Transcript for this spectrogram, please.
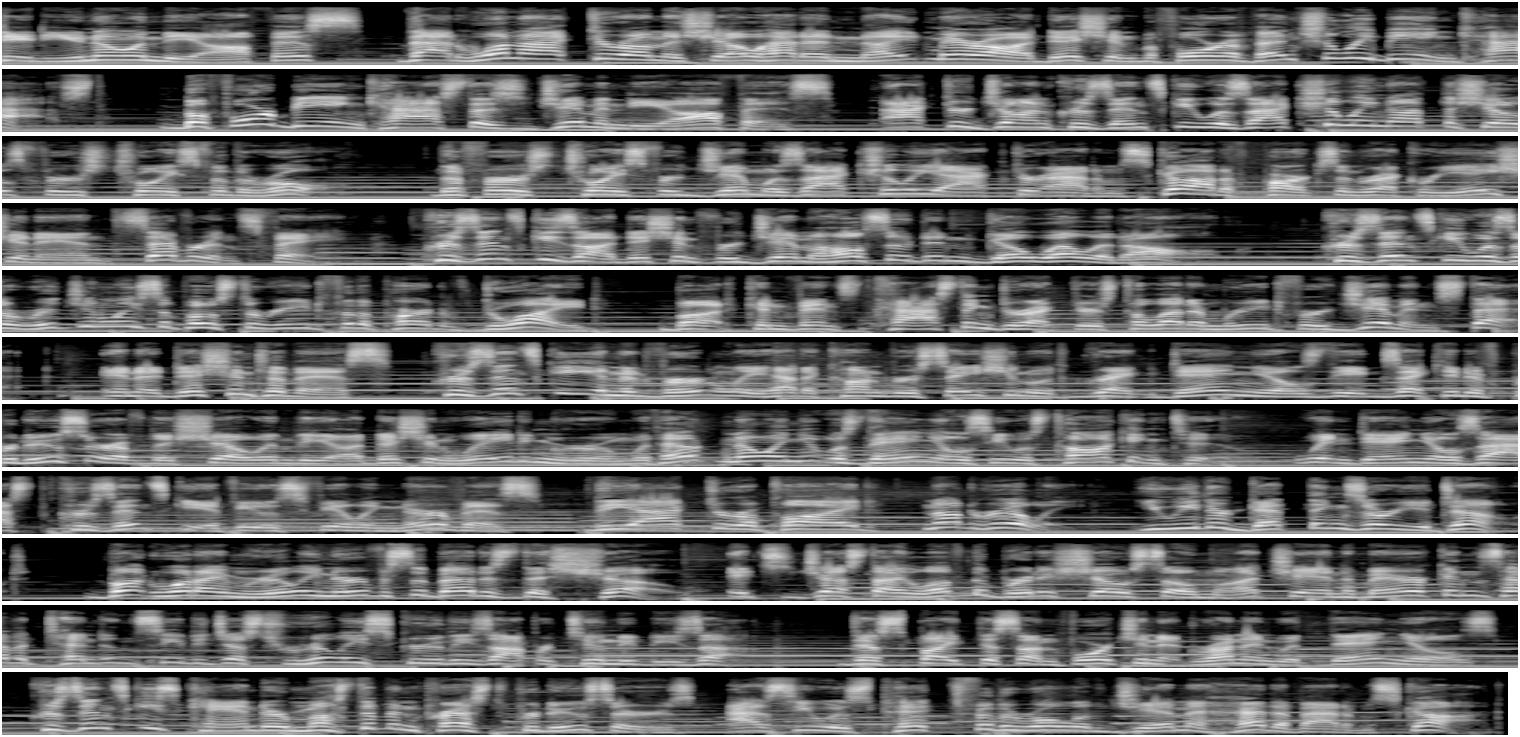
Did you know in The Office that one actor on the show had a nightmare audition before eventually being cast? Before being cast as Jim in The Office, actor John Krasinski was actually not the show's first choice for the role. The first choice for Jim was actually actor Adam Scott of Parks and Recreation and Severance fame. Krasinski's audition for Jim also didn't go well at all. Krasinski was originally supposed to read for the part of Dwight, but convinced casting directors to let him read for Jim instead. In addition to this, Krasinski inadvertently had a conversation with Greg Daniels, the executive producer of the show, in the audition waiting room without knowing it was Daniels he was talking to. When Daniels asked Krasinski if he was feeling nervous, the actor replied, Not really. You either get things or you don't. But what I'm really nervous about is this show. It's just I love the British show so much, and Americans have a tendency to just really screw these opportunities up. Despite this unfortunate run in with Daniels, Krasinski's candor must have impressed producers, as he was picked for the role of Jim ahead of Adam Scott.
